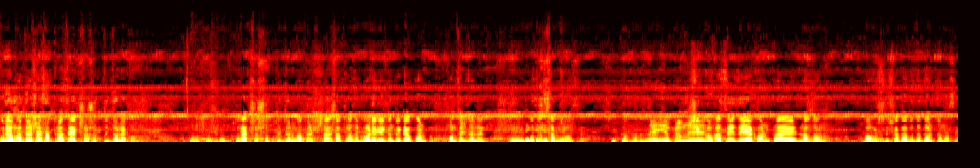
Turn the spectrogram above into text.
পুরা মাদ্রাসায় ছাত্র আছে একশো সত্তর জন এখন। একশো সত্তর। জন মাদ্রাসায় ছাত্র আছে। বোর্ডিং এ কিন্তু এখন পঞ্চাশ জনের। ছাত্র আছে। শিক্ষক আছে? যে এখন প্রায় নজন। বাবুর শিক্ষক বোধ দশজন আছে।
